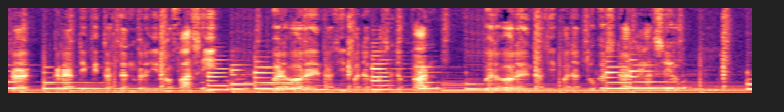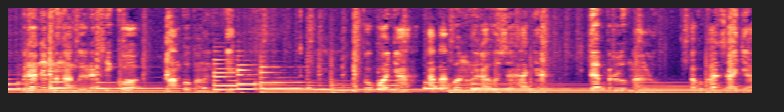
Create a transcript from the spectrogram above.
berkreativitas dan berinovasi, berorientasi pada masa depan, berorientasi pada tugas dan hasil, berani mengambil resiko, mampu memimpin. Pokoknya, apa pun wirausahanya, tidak perlu malu, lakukan saja,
